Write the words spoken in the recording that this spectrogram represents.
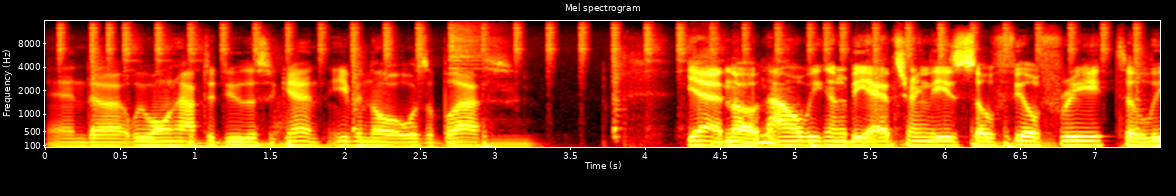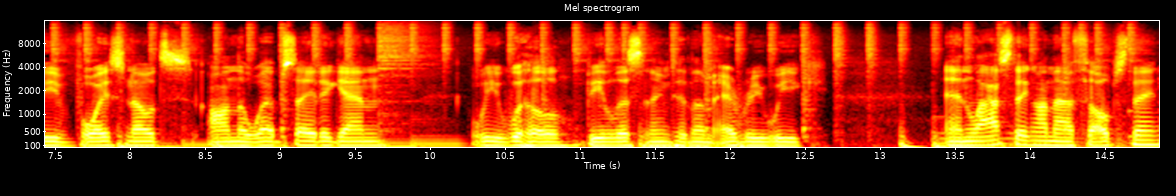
And uh, we won't have to do this again, even though it was a blast. Yeah, no, now we're going to be answering these. So feel free to leave voice notes on the website again. We will be listening to them every week. And last thing on that Phelps thing,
